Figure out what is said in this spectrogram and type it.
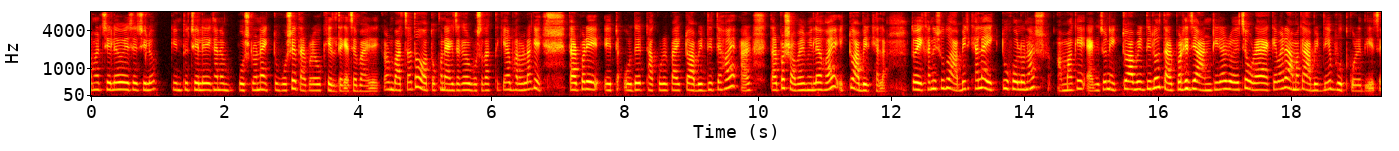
আমার ছেলেও এসেছিল, কিন্তু ছেলে এখানে বসল না, একটু বসে তারপরে ও খেলতে গেছে বাইরে। কারণ বাচ্চা তো, অতক্ষণ এক জায়গায় বসে থাকতে কি আর ভালো লাগে? তারপরে এটা, ওদের ঠাকুরের পায়ে একটু আবির দিতে হয়, আর তারপর সবাই মিলে হয় একটু আবির খেলা। তো এখানে শুধু আবির খেলা একটু হলো না আমাকে একজন একটু আবির দিল, তারপরে যে আন্টিরা রয়েছে, ওরা একেবারে আমাকে আবির দিয়ে ভূত করে দিয়েছে।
